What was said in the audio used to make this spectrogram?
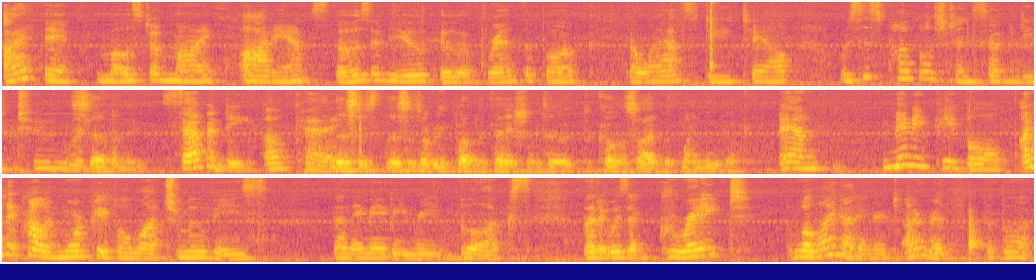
I think most of my audience, those of you who have read the book, The Last Detail, was this published in seventy-two? Seventy. Seventy, okay. And this is, this is a republication to, to coincide with my new book. And many people, I think probably more people watch movies than they maybe read books. But it was a great, well, I got inter, I read the book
